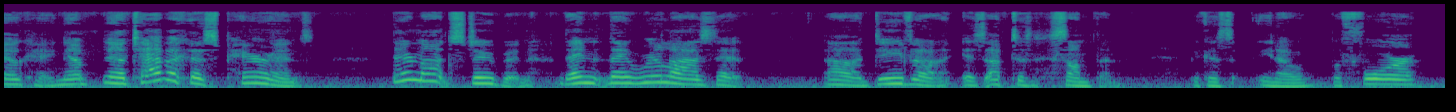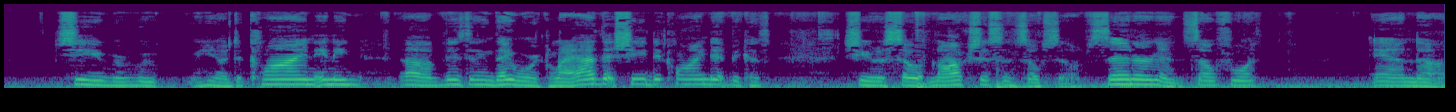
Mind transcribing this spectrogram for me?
Okay, now, now Tabitha's parents, they're not stupid. They, they realize that uh, Diva is up to something. Because, you know, before she you know, decline any uh, visiting. They were glad that she declined it because she was so obnoxious and so self-centered and so forth. And um,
